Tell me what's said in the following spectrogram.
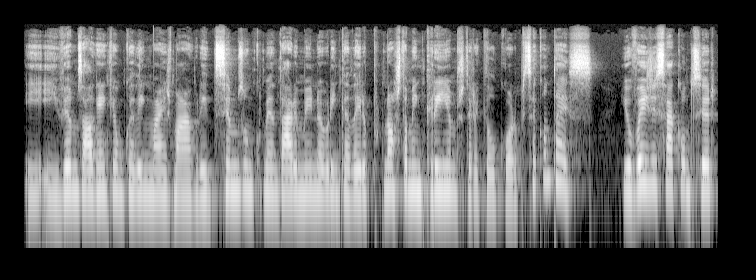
e, e, vemos alguém que é um bocadinho mais magro e dissemos um comentário meio na brincadeira porque nós também queríamos ter aquele corpo. Isso acontece. Eu vejo isso acontecer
